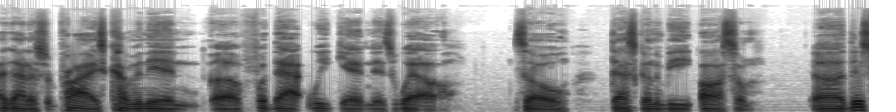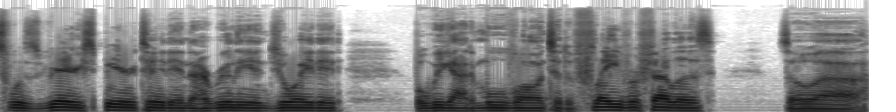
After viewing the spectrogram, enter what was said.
I got a surprise coming in uh, for that weekend as well. So that's going to be awesome. Uh, this was very spirited, and I really enjoyed it. But we got to move on to the flavor, fellas. So uh,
